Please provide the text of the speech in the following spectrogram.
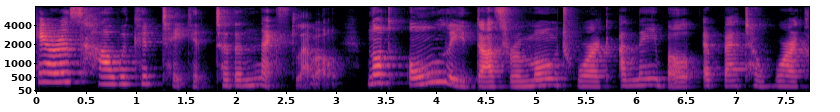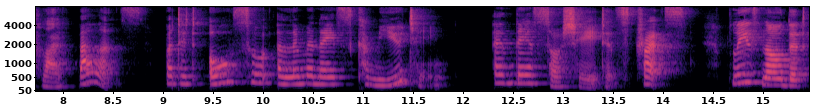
here is how we could take it to the next level. Not only does remote work enable a better work life balance, but it also eliminates commuting and the associated stress. Please note that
